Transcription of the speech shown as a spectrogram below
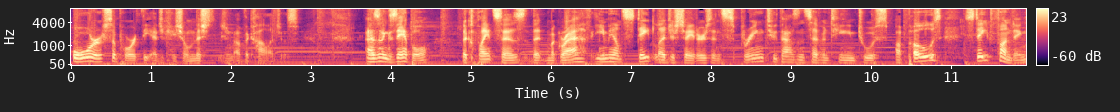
or support the educational mission of the colleges. As an example, the complaint says that McGrath emailed state legislators in spring 2017 to oppose state funding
